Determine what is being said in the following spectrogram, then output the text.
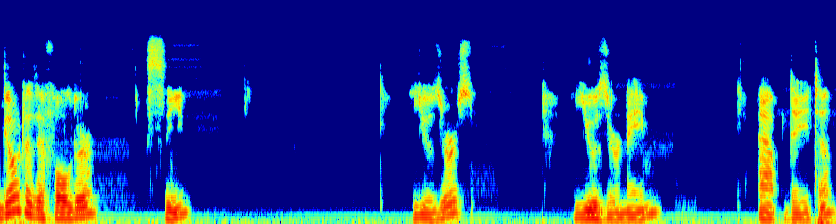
go to the folder C, Users, Username, App Data,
